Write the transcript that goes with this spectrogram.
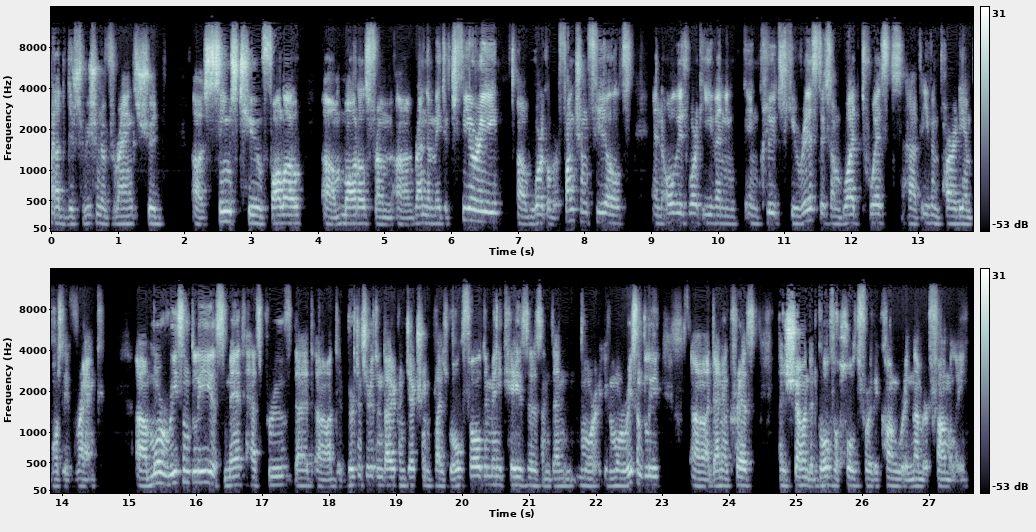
uh, the distribution of ranks should uh, seems to follow uh, models from uh, random matrix theory, work over function fields, and all this work even in, includes heuristics on what twists have even parity and positive rank. Uh, more recently, Smith has proved that uh, the Birch and Swinnerton-Dyer conjecture implies Goldfeld in many cases, and then more even more recently, uh, Daniel Kriz has shown that Goldfeld holds for the congruent number family.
